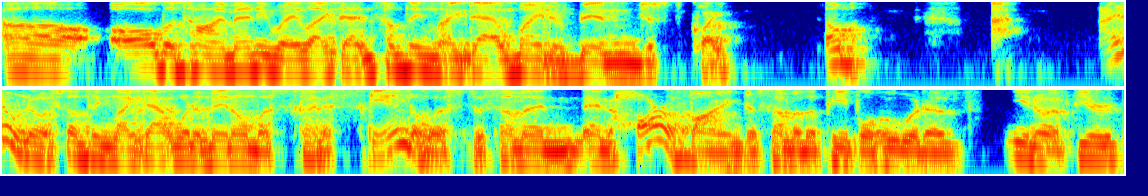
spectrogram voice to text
uh, all the time anyway, like that. And something like that might have been just quite. Um, I don't know if something like that would have been almost kind of scandalous to some and, and horrifying to some of the people who would have, you know, if you're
